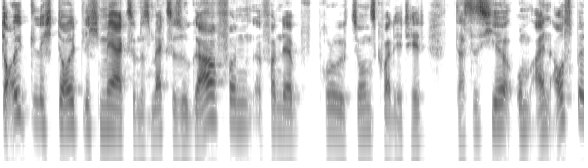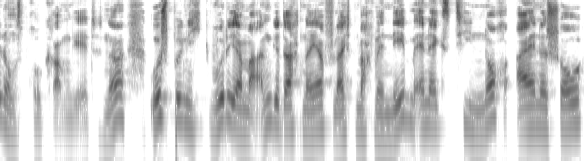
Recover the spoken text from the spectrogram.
deutlich, deutlich merkst, und das merkst du sogar von, von der Produktionsqualität, dass es hier um ein Ausbildungsprogramm geht. Ne? Ursprünglich wurde ja mal angedacht, naja, vielleicht machen wir neben NXT noch eine Show,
